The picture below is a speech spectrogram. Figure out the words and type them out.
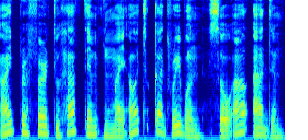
I prefer to have them in my AutoCAD ribbon, so I'll add them.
